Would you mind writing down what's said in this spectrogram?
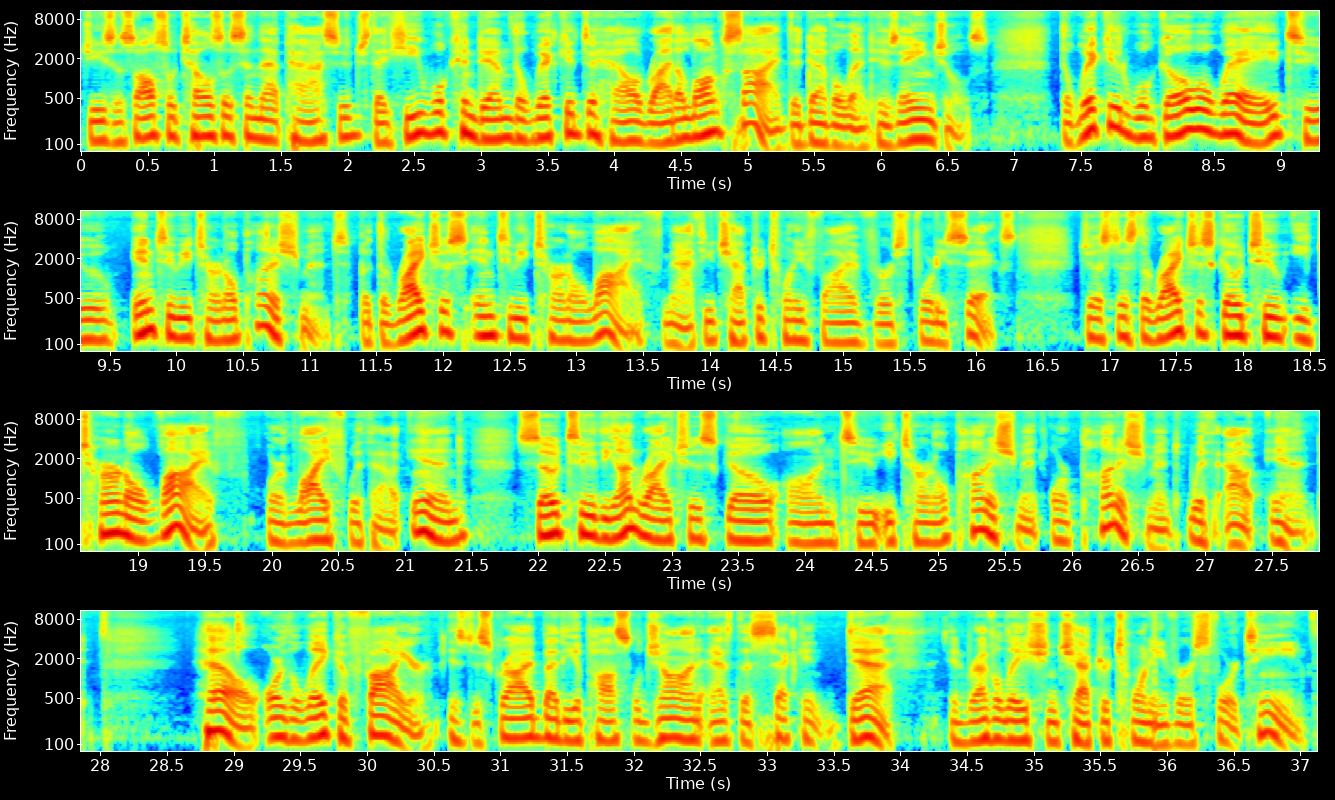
Jesus also tells us in that passage that he will condemn the wicked to hell right alongside the devil and his angels. The wicked will go away to into eternal punishment, but the righteous into eternal life. Matthew chapter 25 verse 46. Just as the righteous go to eternal life, or life without end, so too the unrighteous go on to eternal punishment or punishment without end. Hell, or the lake of fire, is described by the Apostle John as the second death in Revelation chapter 20, verse 14.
